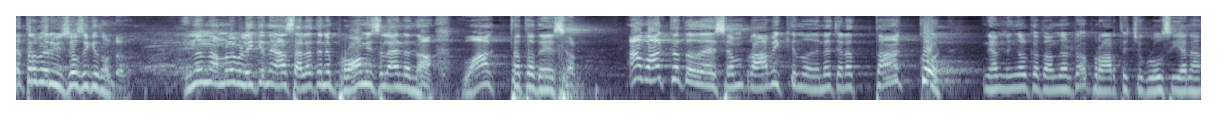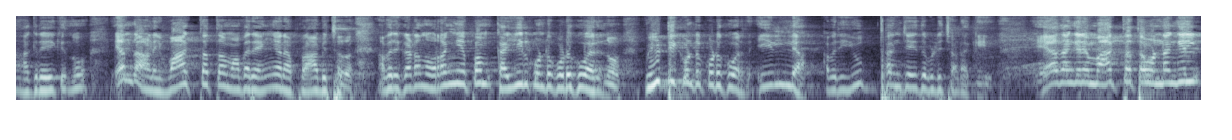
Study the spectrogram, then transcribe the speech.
എത്ര പേര് വിശ്വസിക്കുന്നുണ്ട്? ഇന്ന് നമ്മൾ വിളിക്കുന്ന ആ സ്ഥലത്തിന് പ്രോമിസ് ലാൻഡ് എന്നാ? വാക്തത്വ ദേശം ആ വാക്തത്വ ദേശം പ്രാപിക്കുന്നതിന് ചില താക്കോൽ ഞാൻ നിങ്ങൾക്ക് തന്നിട്ട് പ്രാർത്ഥിച്ച് ക്ലോസ് ചെയ്യാൻ ആഗ്രഹിക്കുന്നു. എന്താണ് ഈ വാക്തത്വം അവരെങ്ങനെ പ്രാപിച്ചത്? അവർ കിടന്നുറങ്ങിയപ്പം കയ്യിൽ കൊണ്ട് കൊടുക്കുമായിരുന്നു വീട്ടിൽ കൊണ്ട് കൊടുക്കുമായിരുന്നു ഇല്ല അവർ യുദ്ധം ചെയ്ത് പിടിച്ചടക്കി. ഏതെങ്കിലും വാക്തത്വം ഉണ്ടെങ്കിൽ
